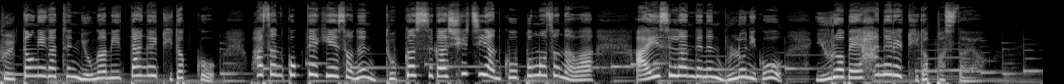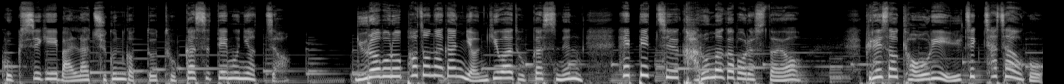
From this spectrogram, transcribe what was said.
불덩이 같은 용암이 땅을 뒤덮고 화산 꼭대기에서는 독가스가 쉬지 않고 뿜어져 나와 아이슬란드는 물론이고 유럽의 하늘을 뒤덮었어요. 곡식이 말라 죽은 것도 독가스 때문이었죠. 유럽으로 퍼져나간 연기와 독가스는 햇빛을 가로막아 버렸어요. 그래서 겨울이 일찍 찾아오고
